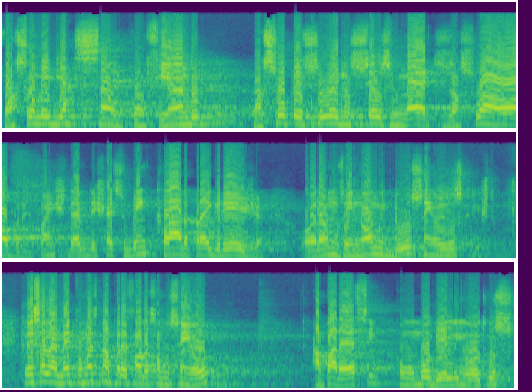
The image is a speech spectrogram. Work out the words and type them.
com a sua mediação, confiando na sua pessoa e nos seus méritos, na sua obra. Então a gente deve deixar isso bem claro para a igreja. Oramos em nome do Senhor Jesus Cristo. Então esse elemento, mais na oração do Senhor, aparece como modelo em outros,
